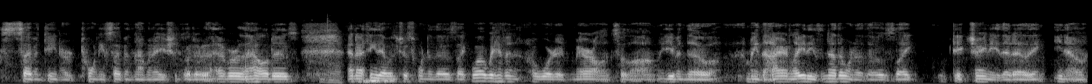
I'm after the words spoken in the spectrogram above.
17 or 27 nominations, whatever the hell it is. Yeah. And I think that was just one of those like, well, we haven't awarded Meryl in so long, even though, I mean, the Iron Lady is another one of those like Dick Cheney that I think, you know,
